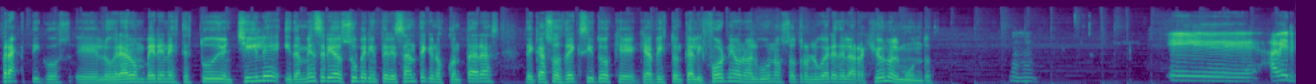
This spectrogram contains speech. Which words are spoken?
prácticos eh, lograron ver en este estudio en Chile? Y también sería súper interesante que nos contaras de casos de éxito que, has visto en California o en algunos otros lugares de la región o el mundo. Eh, a ver,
